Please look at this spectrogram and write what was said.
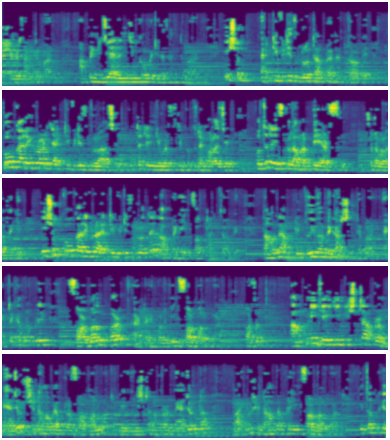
হিসেবে থাকতে পারেন। আপনি নিজে অ্যারেঞ্জিং কমিটিতে থাকতে পারেন। এইসব অ্যাক্টিভিটিসগুলোতে আপনার থাকতে হবে। কো কারিকুলার যে অ্যাক্টিভিটিসগুলো আছে, প্রত্যেকটা ইউনিভার্সিটি প্রত্যেকটা কলেজে প্রত্যেকটা স্কুলে আমরা পেয়ে আসছি থেকে। এইসব কো কারিকুলার অ্যাক্টিভিটিসগুলোতে আপনাকে ইনভলভ থাকতে হবে। তাহলে আপনি দুইভাবে কাজ শিখতে পারেন। একটাকে আমরা বলি ফর্মাল ওয়ার্ক আর একটাকে বলি ইনফর্মাল ওয়ার্ক অর্থাৎ আপনি যেই জিনিসটা আপনার মেজর সেটা হবে আপনার ফর্মাল ওয়ার্ক যে জিনিসটা আপনার মেজর না মাইনর সেটা হবে আপনার ইনফর্মাল ওয়ার্ক কিন্তু আপনাকে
